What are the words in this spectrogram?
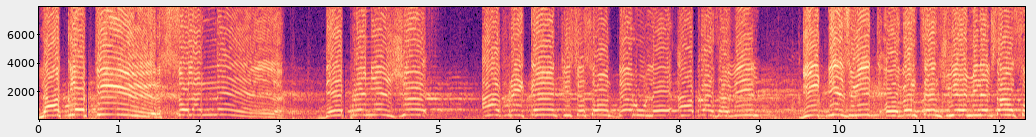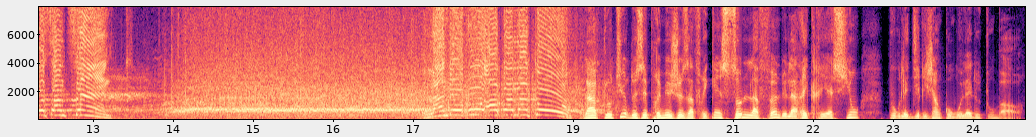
la clôture solennelle des premiers Jeux africains qui se sont déroulés à Brazzaville du 18 au 25 juillet 1965. Rendez-vous à. La clôture de ces premiers Jeux africains sonne la fin de la récréation pour les dirigeants congolais de tous bords.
